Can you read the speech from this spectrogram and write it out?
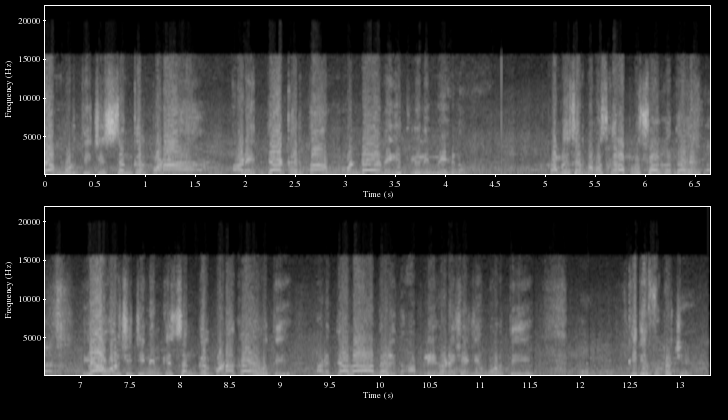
या मूर्तीची संकल्पना आणि त्याकरता मंडळाने घेतलेली मेहनत. कांबळे सर नमस्कार आपलं स्वागत आहे. यावर्षीची नेमकी संकल्पना काय होती आणि त्याला आधारित आपली गणेशाची मूर्ती किती फुटाची? आहे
